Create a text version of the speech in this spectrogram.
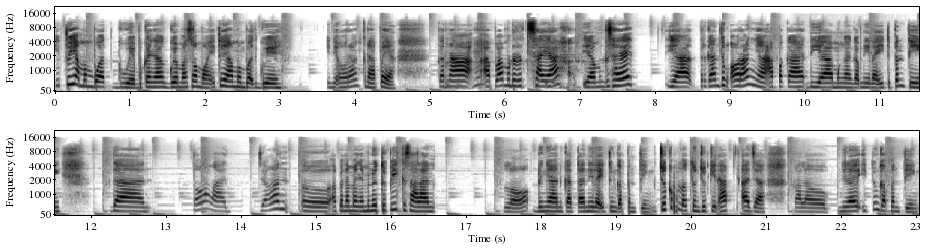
Itu yang membuat gue bukannya gue mas sombong itu yang membuat gue ini orang kenapa ya? Karena apa menurut saya iya. ya menurut saya ya tergantung orangnya apakah dia menganggap nilai itu penting. Dan tolonglah jangan uh, apa namanya menutupi kesalahan lo dengan kata nilai itu nggak penting. Cukup lo tunjukin aja. Kalau nilai itu nggak penting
